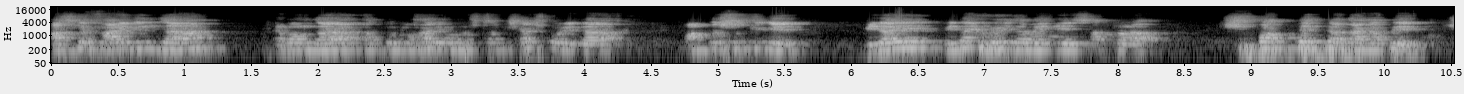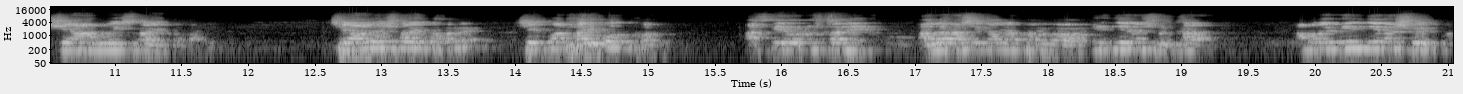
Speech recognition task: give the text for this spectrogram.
আজকে ফারিদিন যারা এবং যারা অনুষ্ঠান শেষ করে বিদায় বিদায় হয়ে যাবে এই ছাত্ররা, প্রত্যেকটা জায়গাতে সে আলো ইসরাইতে হবে সে আলো ইসরাইতে হবে, সে কথাই বলতে হবে। আজকের অনুষ্ঠানে আল্লাহ রাশিক আল্লাহ ইঞ্জিনিয়ার সুরক্ষা আমাদের ইঞ্জিনিয়ার সুরক্ষা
